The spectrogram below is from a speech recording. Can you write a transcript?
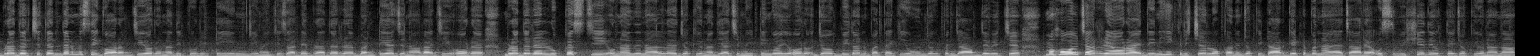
ਬ੍ਰਦਰ ਜਤਿੰਦਰ ਮਸੀਹ ਗੌਰਵ ਜੀ ਔਰ ਉਹਨਾਂ ਦੀ ਪੂਰੀ ਟੀਮ ਜਿਵੇਂ ਕਿ ਸਾਡੇ ਬ੍ਰਦਰ ਬੰਟੀ ਅਜਨਾਲਾ ਜੀ ਔਰ ਬ੍ਰਦਰ ਲੁਕਸ ਜੀ ਉਹਨਾਂ ਦੇ ਨਾਲ ਜੋ ਕਿ ਉਹਨਾਂ ਦੀ ਅੱਜ ਮੀਟਿੰਗ ਹੋਈ ਔਰ ਜੋ ਵੀ ਤੁਹਾਨੂੰ ਪਤਾ ਹੈ ਕਿ ਹੁਣ ਜੋ ਪੰਜਾਬ ਦੇ ਵਿੱਚ ਮਾਹੌਲ ਚੱਲ ਰਿਹਾ ਔਰ ਆਏ ਦਿਨ ਹੀ ਕ੍ਰਿਸਚਨ ਲੋਕਾਂ ਨੂੰ ਜੋ ਕਿ ਟਾਰਗੇਟ ਬਣਾਇਆ ਜਾ ਰਿਹਾ ਉਸ ਵਿਸ਼ੇ ਦੇ ਉੱਤੇ ਜੋ ਕਿ ਉਹਨਾਂ ਦਾ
